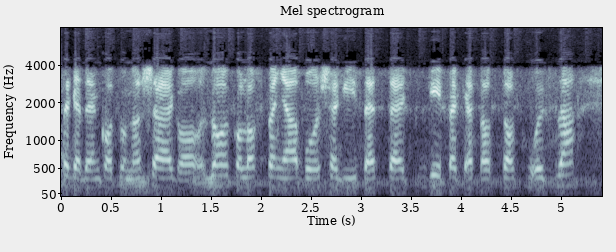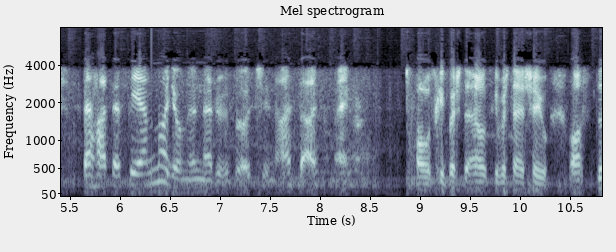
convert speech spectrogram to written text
Szegeden katonaság, az alkalaptanyából segítettek, gépeket adtak hozzá, tehát ezt ilyen nagyon önerőből csinálták meg. Ahhoz képest, ahhoz képest teljesen jó. Azt,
